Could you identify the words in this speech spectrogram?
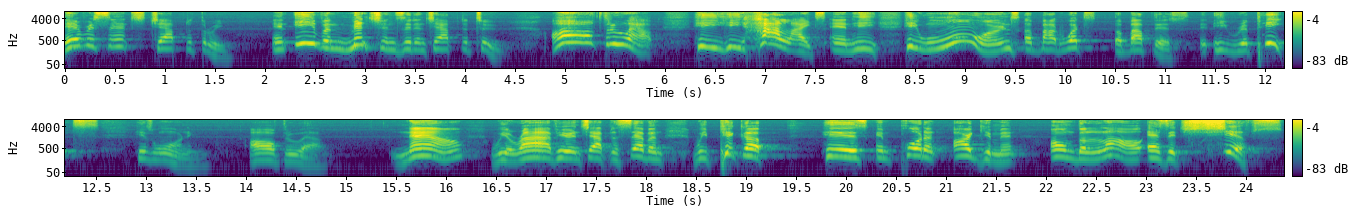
Ever since chapter 3, and even mentions it in chapter 2. All throughout, he, he highlights and he, he warns about what's about this. He repeats his warning all throughout. Now we arrive here in chapter 7. We pick up his important argument on the law as it shifts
